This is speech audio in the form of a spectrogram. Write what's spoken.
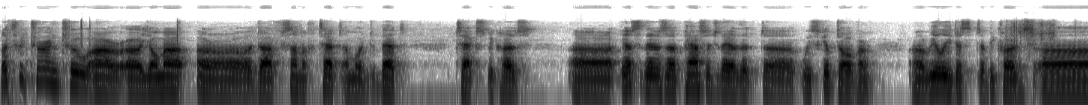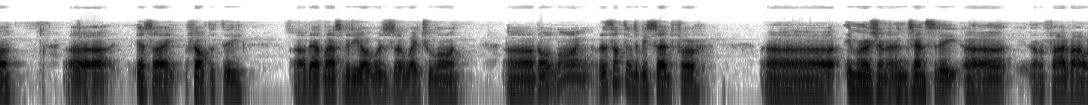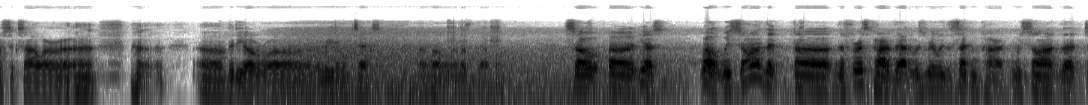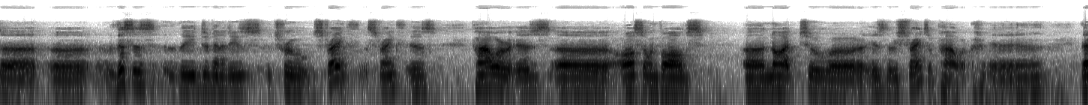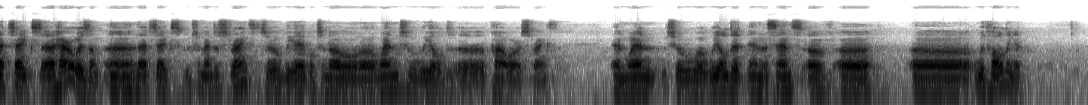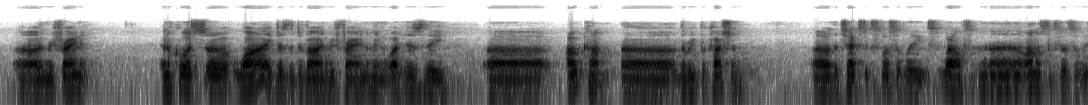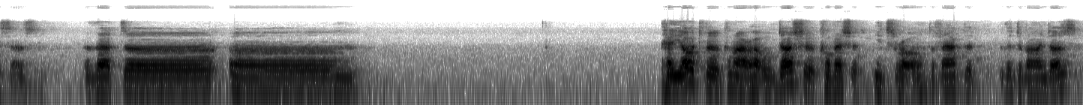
Let's return to our uh, Yoma uh, Daf Amud Bet text because uh, yes, there's a passage there that uh, we skipped over, uh, really just because uh, uh, yes, I felt that the that last video was way too long. Though long, there's something to be said for immersion and intensity. Know, five hour, six hour uh, uh, video uh, reading text. Uh, well, it wasn't that long. So, yes. Well, we saw that the first part of that, it was really the second part. We saw that this is the divinity's true strength. Strength is, power is, uh, also involves uh, not to, uh, is the restraint of power. That takes uh, heroism. Uh, that takes tremendous strength to be able to know uh, when to wield uh, power or strength and when to uh, wield it in the sense of uh, withholding it and refraining. And of course, why does the divine refrain? I mean, what is the outcome, the repercussion? The text explicitly, well, almost explicitly says that uh, um, the fact that the divine does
